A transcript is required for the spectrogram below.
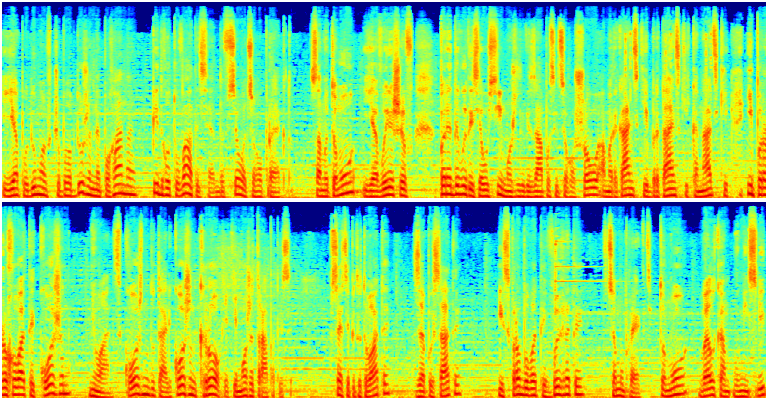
І я подумав, що було б дуже непогано підготуватися до всього цього проекту. Саме тому я вирішив передивитися усі можливі записи цього шоу: американські, британські, канадські, і перерахувати кожен нюанс, кожну деталь, кожен крок, який може трапитися. Все це підготувати, записати і спробувати виграти в цьому проєкті. Тому welcome в мій світ.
